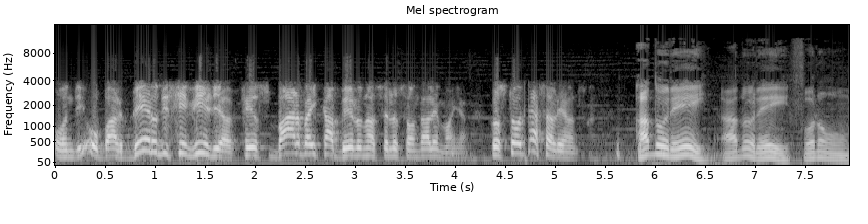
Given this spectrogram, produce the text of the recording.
onde o barbeiro de Sevilha fez barba e cabelo na seleção da Alemanha. Gostou dessa, Leandro? Adorei, adorei. Foram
